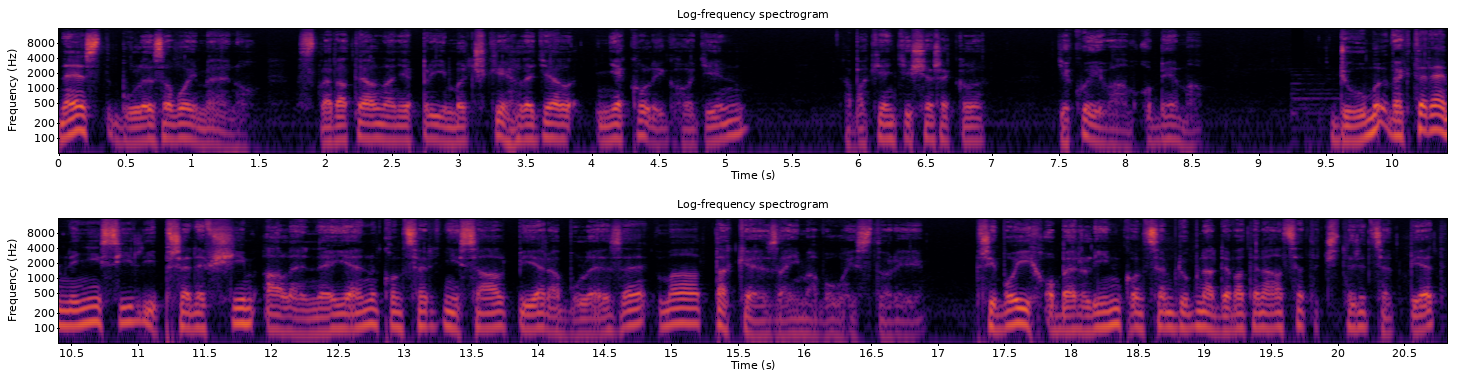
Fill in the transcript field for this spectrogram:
nést Bulezovo jméno. Skladatel na ně prý mlčky hleděl několik hodin a pak jen tiše řekl děkuji vám oběma. Dům, ve kterém nyní sídlí především, ale nejen koncertní sál Piera Buléze, má také zajímavou historii. Při bojích o Berlín koncem dubna 1945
